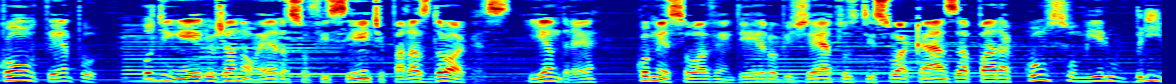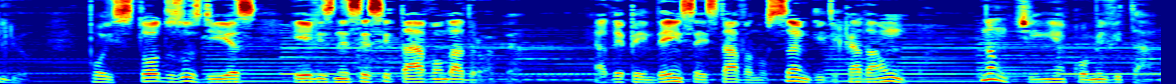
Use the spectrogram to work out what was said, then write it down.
Com o tempo, o dinheiro já não era suficiente para as drogas e André começou a vender objetos de sua casa para consumir o brilho, pois todos os dias eles necessitavam da droga. A dependência estava no sangue de cada um, não tinha como evitar.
